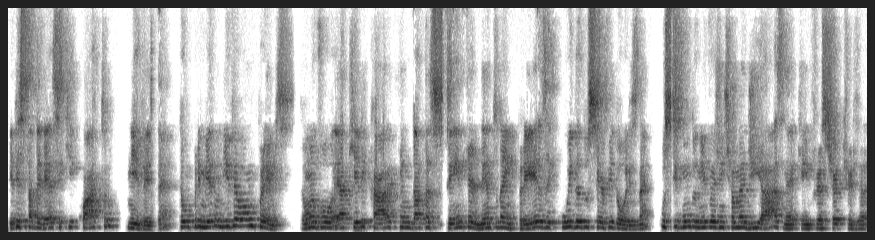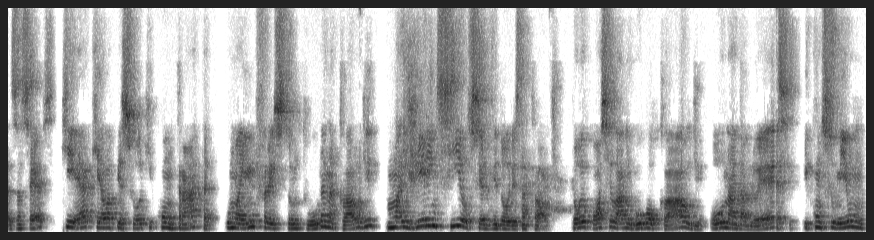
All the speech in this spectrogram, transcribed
ele estabelece aqui quatro níveis, né? Então, o primeiro nível é on-premise. Então, eu vou é aquele cara que tem um data center dentro da empresa e cuida dos servidores, né? O segundo nível a gente chama de IaaS, né, que é Infrastructure as a Service, que é aquela pessoa que contrata uma infraestrutura na cloud, mas gerencia os servidores na cloud. Então eu posso ir lá no Google Cloud ou na AWS e consumir um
